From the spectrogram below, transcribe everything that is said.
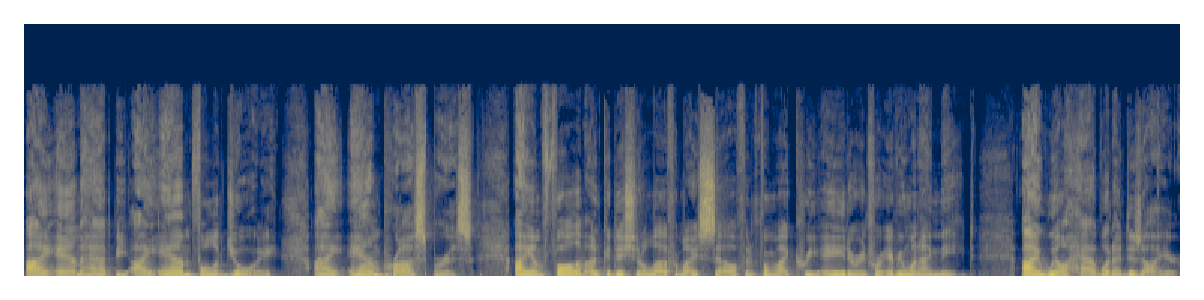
I am happy. I am full of joy. I am prosperous. I am full of unconditional love for myself and for my Creator and for everyone I meet. I will have what I desire.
